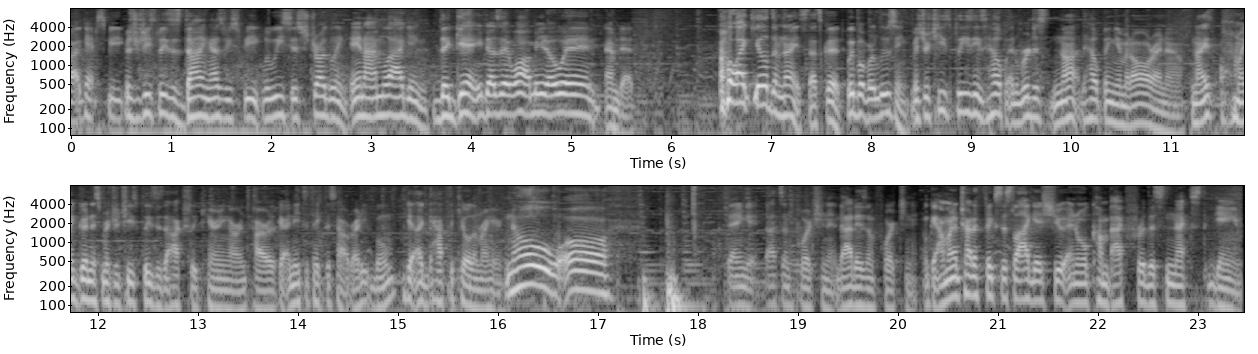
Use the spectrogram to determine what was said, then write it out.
I can't speak. Mr. Cheese Please is dying as we speak. Luis is struggling, and I'm lagging. The game doesn't want me to win. I'm dead. Oh, I killed him. Nice. That's good. Wait, but we're losing. Mr. Cheese Please needs help, and we're just not helping him at all right now. Nice. Oh my goodness, Mr. Cheese Please is actually carrying our entire... Okay, I need to take this out. Ready? Boom. Okay, I have to kill them right here. No. Oh. Dang it. That's unfortunate. That is unfortunate. Okay, I'm gonna try to fix this lag issue, and we'll come back for this next game.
